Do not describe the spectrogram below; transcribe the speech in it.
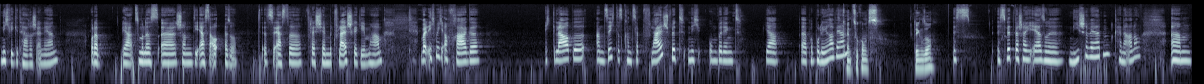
nicht vegetarisch ernähren. Oder ja, zumindest äh, schon die erste, also das erste Fläschchen mit Fleisch gegeben haben. Weil ich mich auch frage, ich glaube an sich, das Konzept Fleisch wird nicht unbedingt ja, äh, populärer werden. Kein Zukunftsding so. Es, es wird wahrscheinlich eher so eine Nische werden, keine Ahnung. Ähm,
